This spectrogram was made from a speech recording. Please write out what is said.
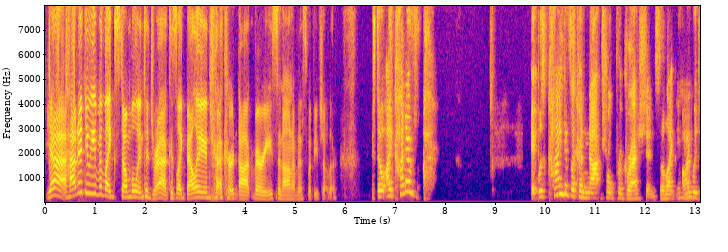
Yeah, how did you even like stumble into drag? Because like ballet and drag are not very synonymous with each other. so I kind of it was kind of like a natural progression. So like I Mhm. would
